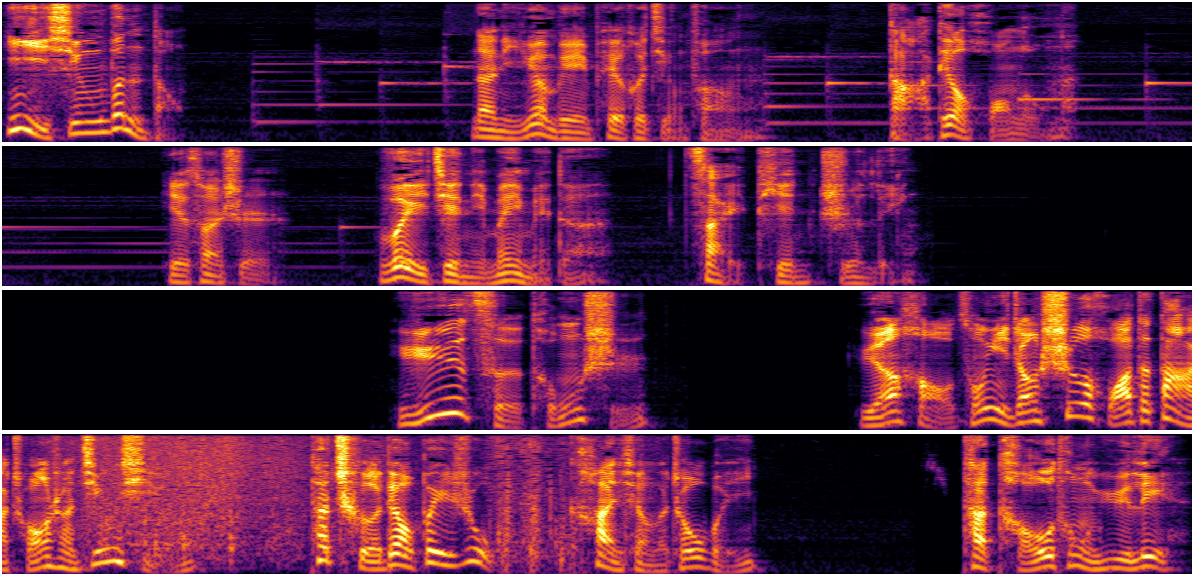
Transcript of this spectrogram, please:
一星问道：“那你愿不愿意配合警方打掉黄龙呢？也算是慰藉你妹妹的在天之灵。”与此同时，袁浩从一张奢华的大床上惊醒，他扯掉被褥，看向了周围，他头痛欲裂。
